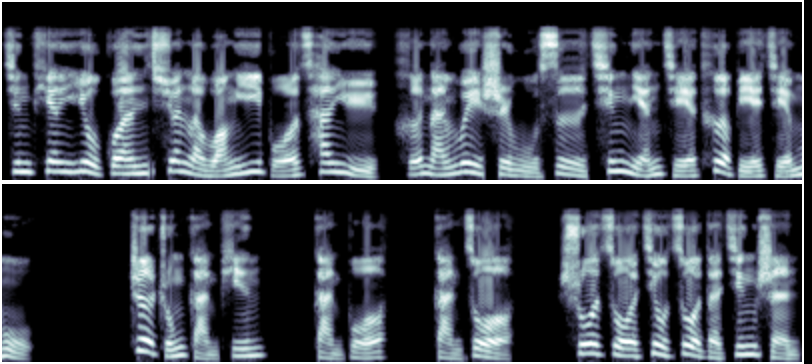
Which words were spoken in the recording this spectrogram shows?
今天又官宣了王一博参与河南卫视五四青年节特别节目。这种敢拼、敢搏、敢做、说做就做的精神，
